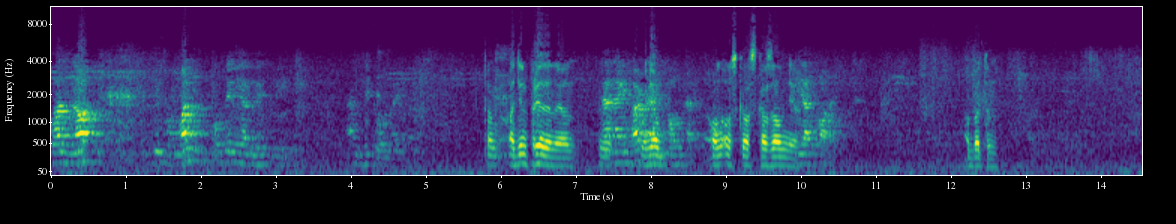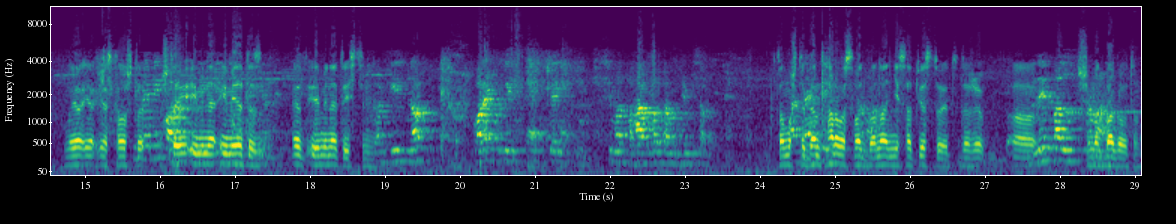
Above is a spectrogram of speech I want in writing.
Was not with one opinion with me, and he told like. Там один преданный, он, у него, он, он сказал, сказал мне об этом. Но я, я, я сказал, что, что именно, именно, это, это, именно это истинно. Потому что Гандхарва свадьба, она не соответствует даже э, Шримад. Бхагаватам.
